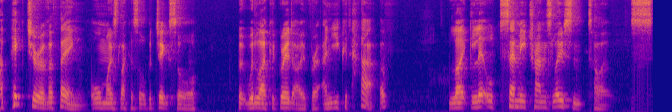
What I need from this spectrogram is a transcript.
a picture of a thing, almost like a sort of a jigsaw, but with like a grid over it, and you could have like little semi-translucent tiles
